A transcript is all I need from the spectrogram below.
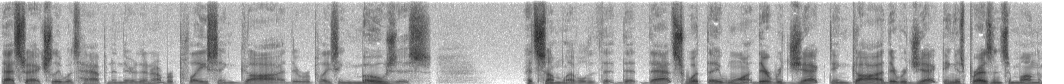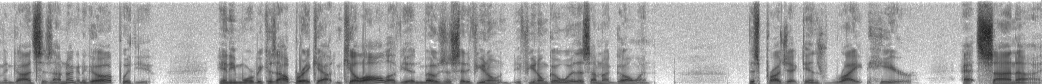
That's actually what's happening there. They're not replacing God, they're replacing Moses at some level. That, that That's what they want. They're rejecting God, they're rejecting His presence among them. And God says, I'm not going to go up with you anymore because I'll break out and kill all of you. And Moses said, if you don't, if you don't go with us, I'm not going. This project ends right here at Sinai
